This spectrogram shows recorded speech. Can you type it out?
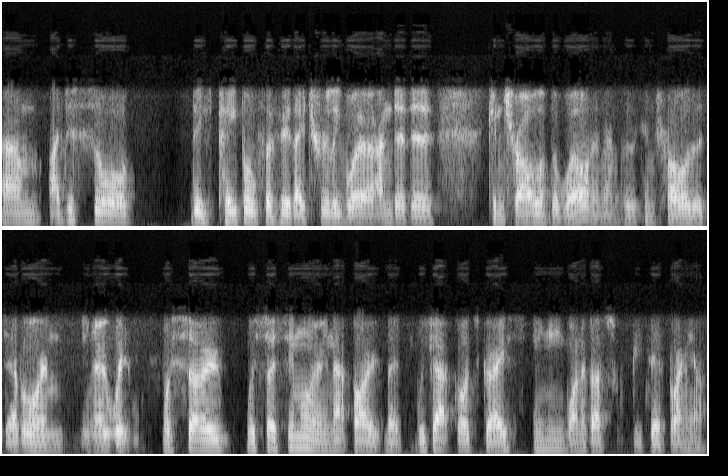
um, I just saw these people for who they truly were under the control of the world and under the control of the devil. And you know, we're, we're so we're so similar in that boat that without God's grace, any one of us would be dead by now.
